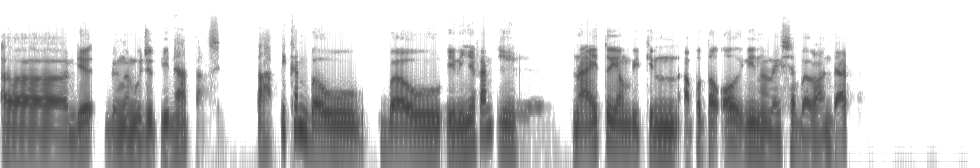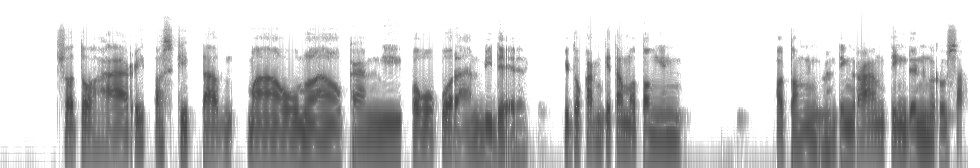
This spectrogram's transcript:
eh dia dengan wujud binatang sih. Tapi kan bau bau ininya kan. Nah itu yang bikin aku tahu oh ini Indonesia bakalan datang. Suatu hari pas kita mau melakukan pengukuran di daerah itu kan kita motongin motong ranting-ranting dan ngerusak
